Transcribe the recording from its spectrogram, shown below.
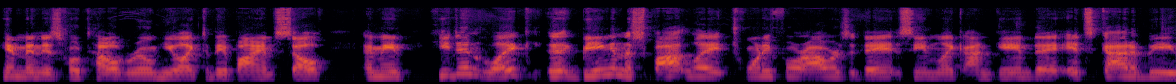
him in his hotel room, he liked to be by himself. I mean, he didn't like uh, being in the spotlight 24 hours a day. It seemed like on game day, it's got to be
